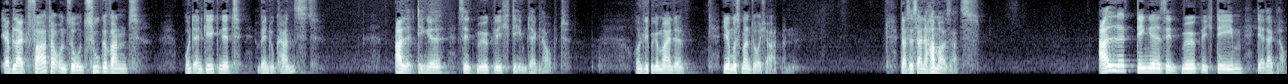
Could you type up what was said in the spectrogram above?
Er bleibt Vater und Sohn zugewandt und entgegnet, wenn du kannst, alle Dinge sind möglich dem, der glaubt. Und liebe Gemeinde, hier muss man durchatmen. Das ist ein Hammersatz. Alle Dinge sind möglich dem, der da glaubt.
